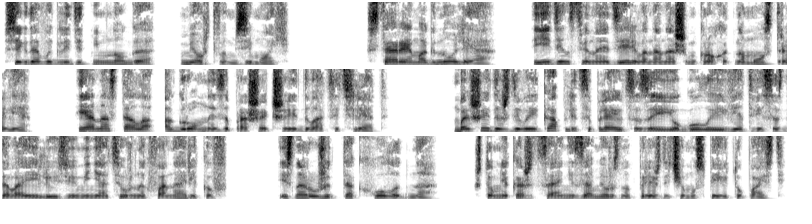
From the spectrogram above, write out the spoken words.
всегда выглядит немного мертвым зимой. Старая магнолия — единственное дерево на нашем крохотном острове, и она стала огромной за прошедшие 20 лет. Большие дождевые капли цепляются за ее голые ветви, создавая иллюзию миниатюрных фонариков, и снаружи так холодно, что мне кажется, они замерзнут, прежде чем успеют упасть.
